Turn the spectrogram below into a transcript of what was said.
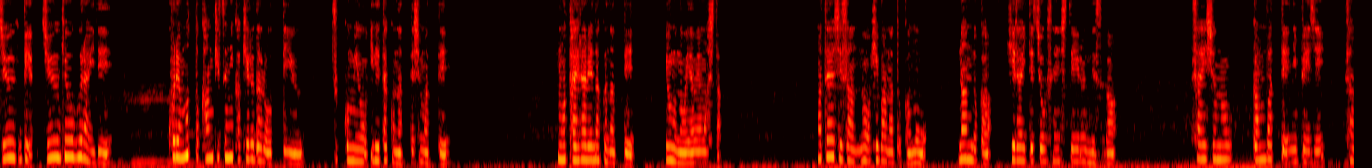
10, 10行ぐらいで、これもっと簡潔に書けるだろうっていうツッコミを入れたくなってしまって、もう耐えられなくなって読むのをやめました。又吉さんの火花とかも何度か開いて挑戦しているんですが、最初の頑張って2ページ、3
